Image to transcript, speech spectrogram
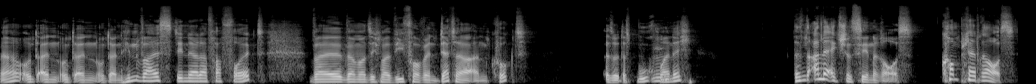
ja, und, ein, und, ein, und ein Hinweis, den er da verfolgt, weil wenn man sich mal wie vor Vendetta anguckt, also das Buch mhm. meine ich, da sind alle Action-Szenen raus. Komplett raus.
